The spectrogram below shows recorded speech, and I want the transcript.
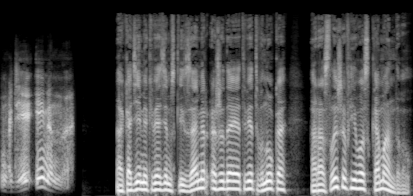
«Где именно?» Академик Вяземский замер, ожидая ответ внука, а, расслышав его, скомандовал.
